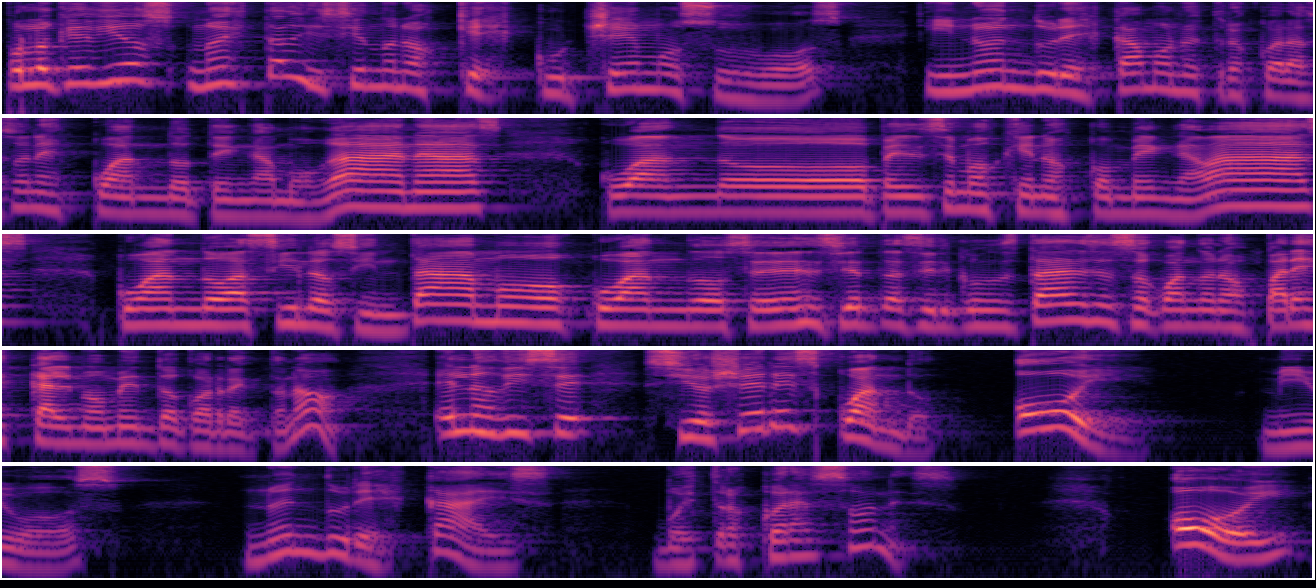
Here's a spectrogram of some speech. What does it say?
Por lo que Dios no está diciéndonos que escuchemos su voz y no endurezcamos nuestros corazones cuando tengamos ganas, cuando pensemos que nos convenga más, cuando así lo sintamos, cuando se den ciertas circunstancias o cuando nos parezca el momento correcto. No, Él nos dice, si oyeres cuando, hoy, mi voz, no endurezcáis vuestros corazones. Hoy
